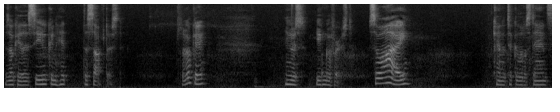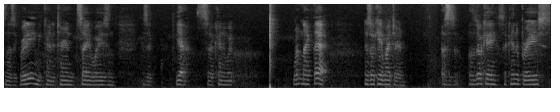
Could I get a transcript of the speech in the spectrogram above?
He's okay. Let's see who can hit the softest. So okay. He goes, you can go first. So I kind of took a little stance and I was like, ready? And he kind of turned sideways and he's like, yeah. So I kind of went, went like that. It's okay, my turn. I was, I was okay, so I kind of braced.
